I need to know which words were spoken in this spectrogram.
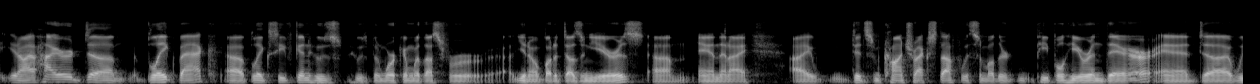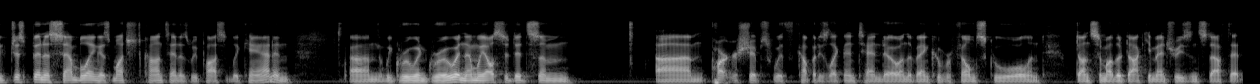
you know I hired um, Blake back, uh, Blake Siefkin, who's who's been working with us for uh, you know about a dozen years, um, and then I. I did some contract stuff with some other people here and there, and uh, we've just been assembling as much content as we possibly can, and um, we grew and grew, and then we also did some um, partnerships with companies like Nintendo and the Vancouver Film School, and done some other documentaries and stuff that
